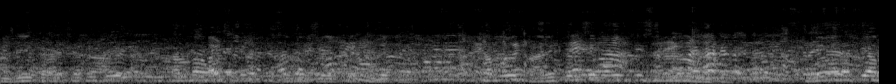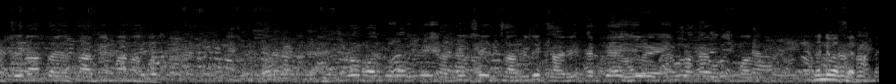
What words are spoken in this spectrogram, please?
विजयी करायसाठी जे करणं आवश्यक आहे ते सगळे प्रयत्न तिने केले. त्यामुळे कार्यकर्ते म्हणून ती सगळ्यांना माहिती सगळ्यांना ती आमची नाता याचा अभिमान आला पण दुसऱ्या बाजूला ती अतिशय चांगले कार्यकर्ते आहे हे काय ओळख मानत धन्यवाद सर.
